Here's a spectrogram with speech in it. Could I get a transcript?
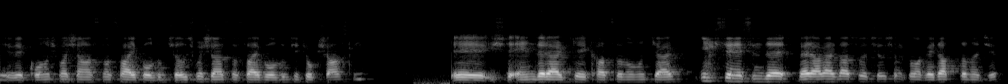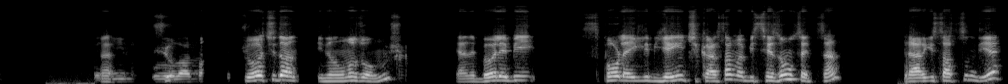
ve konuşma şansına sahip olduğum, çalışma şansına sahip olduğum için çok şanslıyım. Ee, işte Ender Erkek, Hasan Onuker. ilk senesinde beraber daha sonra çalışmadık ama Vedat Danacı. Evet. Şu, şu açıdan inanılmaz olmuş. Yani böyle bir sporla ilgili bir yayın çıkarsan ve bir sezon seçsen dergi satsın diye.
